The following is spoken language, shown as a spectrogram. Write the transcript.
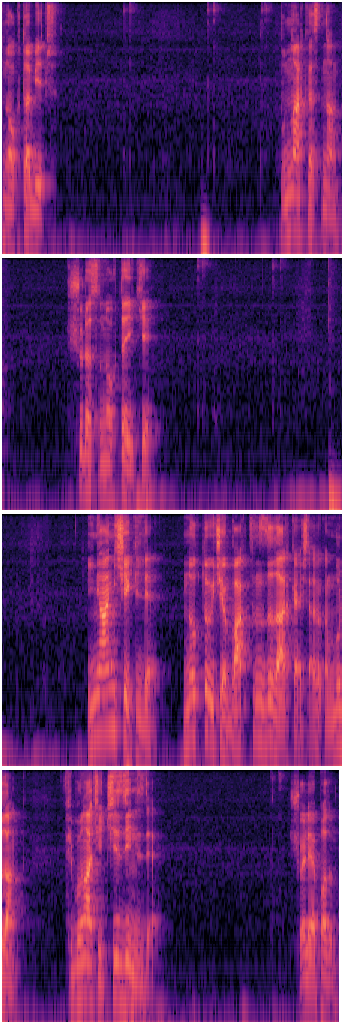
nokta 1 bunun arkasından şurası nokta 2 yine aynı şekilde nokta 3'e baktığınızda da arkadaşlar bakın buradan Fibonacci çizdiğinizde şöyle yapalım.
